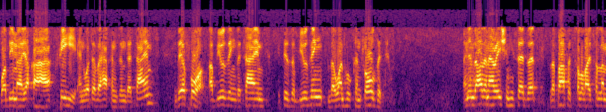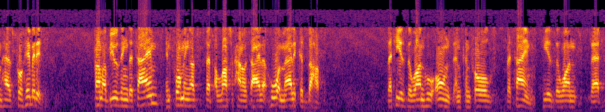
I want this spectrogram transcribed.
وَبِمَا يَقَعَ فِيهِ And whatever happens in that time, therefore abusing the time, it is abusing the one who controls it. And in the other narration, he said that the Prophet ﷺ has prohibited from abusing the time, informing us that Allah subhanahu wa ta'ala, huwa malik al-dahr, that He is the one who owns and controls the time. He is the one that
